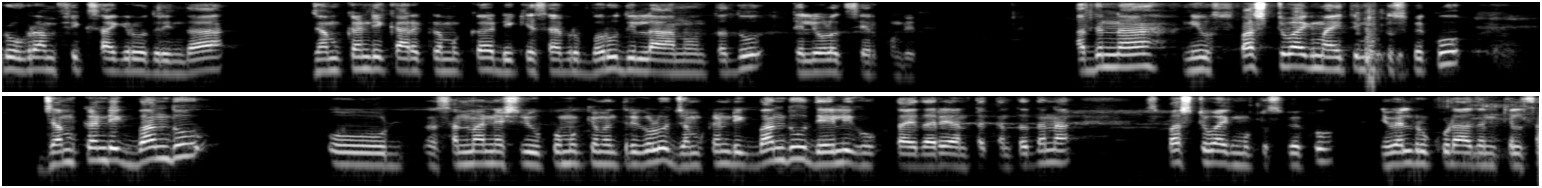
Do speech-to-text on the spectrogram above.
ಪ್ರೋಗ್ರಾಮ್ ಫಿಕ್ಸ್ ಆಗಿರೋದ್ರಿಂದ ಜಮಖಂಡಿ ಕಾರ್ಯಕ್ರಮಕ್ಕೆ ಡಿ ಕೆ ಸಾಹೇಬ್ರು ಬರುವುದಿಲ್ಲ ಅನ್ನುವಂಥದ್ದು ತಲೆಯೊಳಗೆ ಸೇರ್ಕೊಂಡಿದೆ. ಅದನ್ನ ನೀವು ಸ್ಪಷ್ಟವಾಗಿ ಮಾಹಿತಿ ಮುಟ್ಟಿಸ್ಬೇಕು. ಜಮಖಂಡಿಗೆ ಬಂದು ಸನ್ಮಾನ್ಯ ಶ್ರೀ ಉಪಮುಖ್ಯಮಂತ್ರಿಗಳು ಜಮಖಂಡಿಗೆ ಬಂದು ದೆಹಲಿಗೆ ಹೋಗ್ತಾ ಇದ್ದಾರೆ ಅಂತಕ್ಕಂಥದ್ದನ್ನ ಸ್ಪಷ್ಟವಾಗಿ ಮುಟ್ಟಿಸ್ಬೇಕು. ನೀವೆಲ್ಲರೂ ಕೂಡ ಅದನ್ನ ಕೆಲಸ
